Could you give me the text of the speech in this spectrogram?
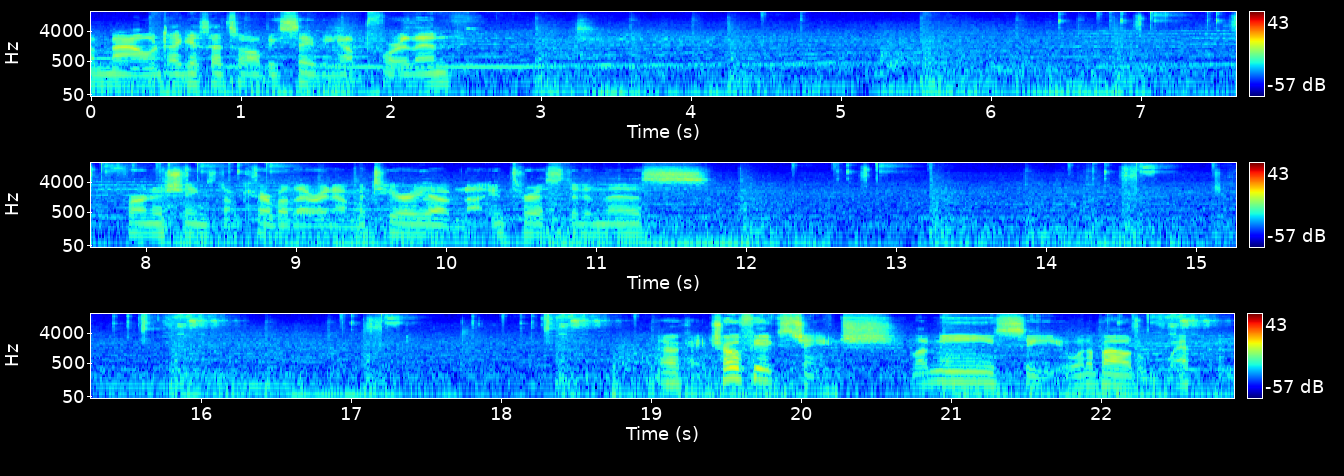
A mount. I guess that's what I'll be saving up for then. Furnishings, don't care about that right now. Materia, I'm not interested in this. Okay, trophy exchange. Let me see. What about weapons?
